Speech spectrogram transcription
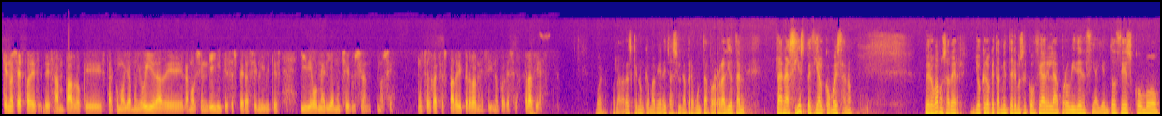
Que no sea esta de, San Pablo, que está como ya muy oída, del amor sin límites, espera sin límites, y digo, me haría mucha ilusión. No sé. Muchas gracias, Padre, y perdone si no puede ser. Gracias. Bueno, pues la verdad es que nunca me habían hecho así una pregunta por radio tan, tan así especial como esa, ¿no? Pero vamos a ver, yo creo que también tenemos que confiar en la providencia. Y entonces como,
